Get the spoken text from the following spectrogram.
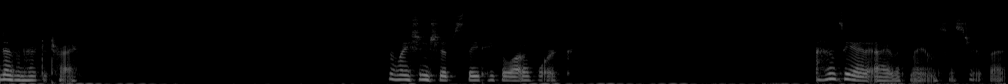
It doesn't hurt to try. Relationships, they take a lot of work. I don't see eye to eye with my own sister, but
